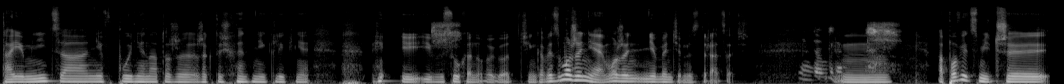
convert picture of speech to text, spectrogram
tajemnica nie wpłynie na to, że, że ktoś chętnie kliknie i, i wysłucha nowego odcinka. Więc może nie, może nie będziemy zdradzać. Dobra. Mm, a powiedz mi, czy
